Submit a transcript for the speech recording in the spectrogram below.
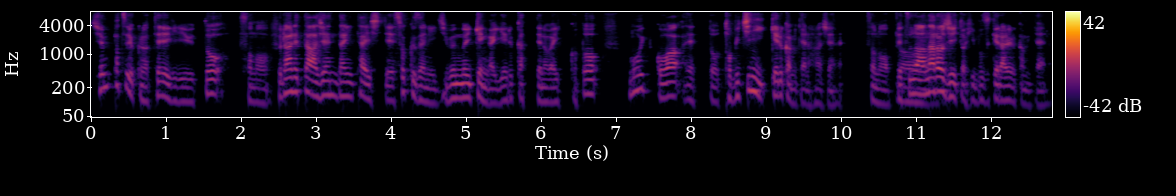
瞬発力の定義で言うと、その、振られたアジェンダに対して即座に自分の意見が言えるかっていうのが一個と、もう一個は、えっと、飛び地に行けるかみたいな話じゃないその、別のアナロジーと紐付けられるかみたいな。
